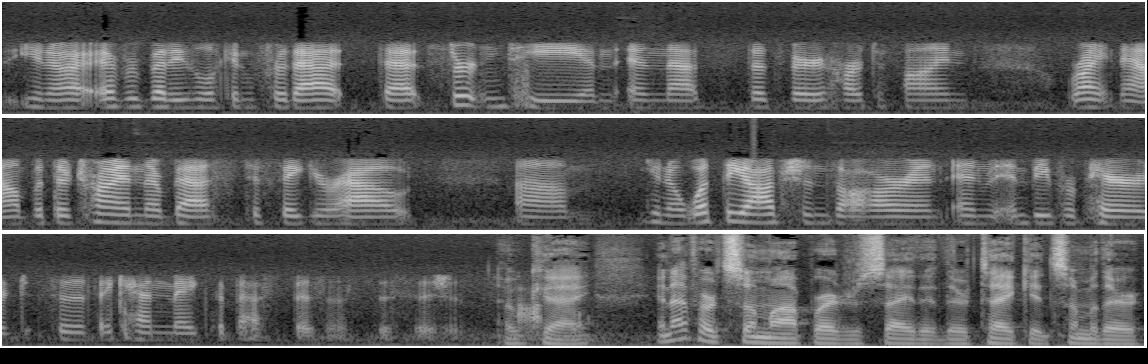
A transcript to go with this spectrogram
you know, everybody's looking for that that certainty, and and that's that's very hard to find right now. But they're trying their best to figure out, um, you know, what the options are, and, and and be prepared so that they can make the best business decisions. Okay, possible. and I've heard some operators say that they're taking some of their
